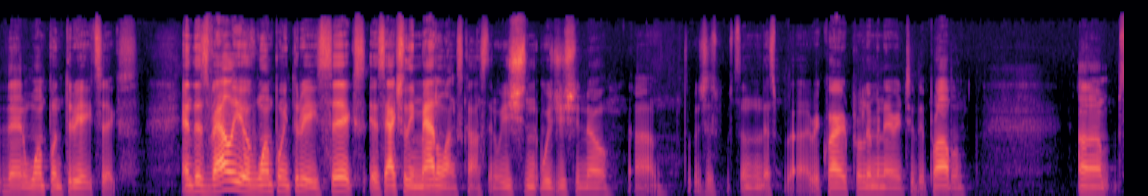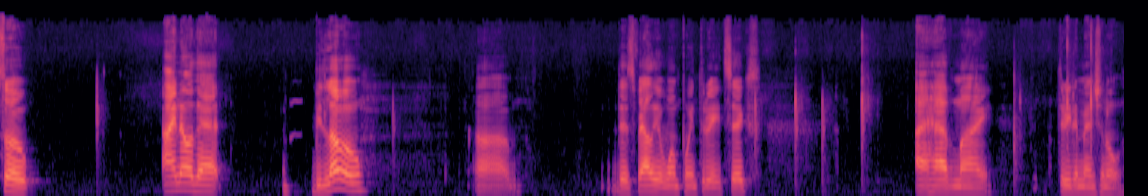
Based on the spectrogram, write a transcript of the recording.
than 1.386. And this value of 1.386 is actually Madelung's constant, which you should, which you should know, um, which is something that's uh, required preliminary to the problem. Um, so I know that below um, this value of 1.386, I have my three-dimensional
